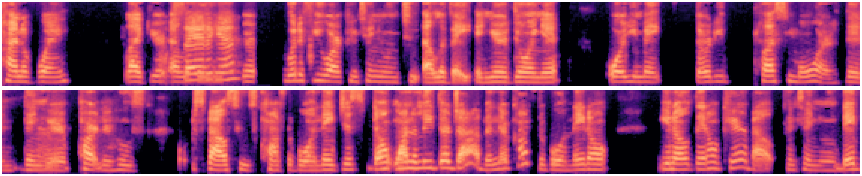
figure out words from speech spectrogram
kind of way like you're Say it again. your what if you are continuing to elevate and you're doing it or you make 30 plus more than than Yeah. your partner who's spouse who's comfortable and they just don't want to leave their job and they're comfortable and they don't you know they don't care about continuing they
